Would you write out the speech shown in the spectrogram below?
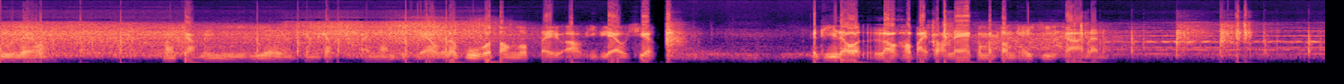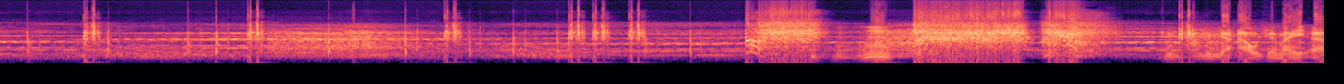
ดูแล้วน่าจะไม่มีเฮียกันกับไอ้นั้นอีกแล้ว แล้วกูก็ต้องลบไปเอาอีกแล้วเชื่อแต่ที่ เราเข้าไปตอนแรกก็มันต้องใช้คีย์การ์ดแล้วนะมึงอย่าเอาใช่ไหมอะ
